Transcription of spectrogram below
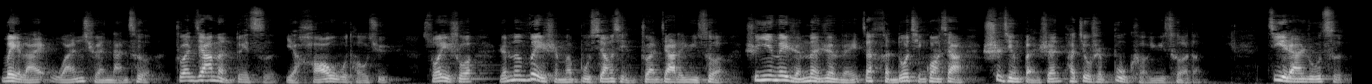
未来完全难测，专家们对此也毫无头绪。所以说，人们为什么不相信专家的预测？是因为人们认为，在很多情况下，事情本身它就是不可预测的。既然如此，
